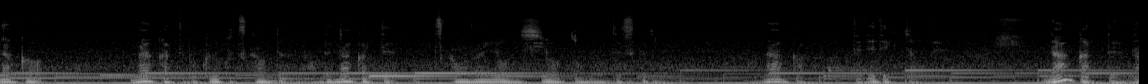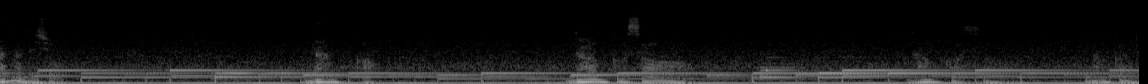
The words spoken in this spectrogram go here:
なんかなんかって僕よく使うんだよな。でなんかって使わないようにしようと思うんですけど。なんかって出てきちゃうねなんかって何なんでしょう。なんか。なんかさ。なんかさ。なんかね。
